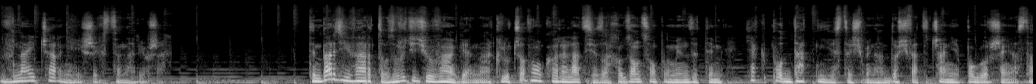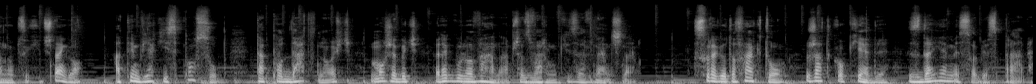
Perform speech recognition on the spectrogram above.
w najczarniejszych scenariuszach. Tym bardziej warto zwrócić uwagę na kluczową korelację zachodzącą pomiędzy tym, jak podatni jesteśmy na doświadczanie pogorszenia stanu psychicznego, a tym, w jaki sposób ta podatność może być regulowana przez warunki zewnętrzne, z którego to faktu rzadko kiedy zdajemy sobie sprawę.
